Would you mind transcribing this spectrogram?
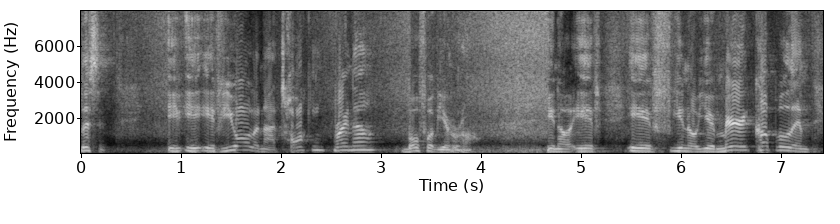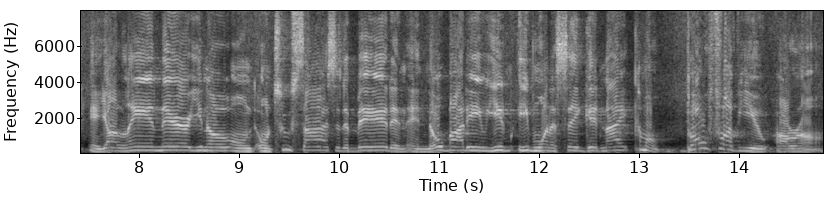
listen. If, if you all are not talking right now, both of you are wrong. You know, if if you know you're a married couple and, and y'all laying there, you know, on, on two sides of the bed and, and nobody even want to say good night, come on, both of you are wrong.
